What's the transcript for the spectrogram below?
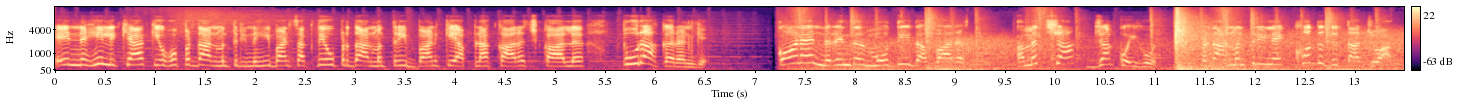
ਇਹ ਨਹੀਂ ਲਿਖਿਆ ਕਿ ਉਹ ਪ੍ਰਧਾਨ ਮੰਤਰੀ ਨਹੀਂ ਬਣ ਸਕਦੇ। ਉਹ ਪ੍ਰਧਾਨ ਮੰਤਰੀ ਬਣ ਕੇ ਆਪਣਾ ਕਾਰਜਕਾਲ ਪੂਰਾ ਕਰਨਗੇ। ਕੌਣ ਹੈ ਨਰਿੰਦਰ ਮੋਦੀ ਦਾ ਵਾਰਸ? ਅਮਿਤ ਸ਼ਾਹ ਜਾਂ ਕੋਈ ਹੋਰ? ਪ੍ਰਧਾਨ ਮੰਤਰੀ ਨੇ ਖੁਦ ਦਿੱਤਾ ਜਵਾਬ।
